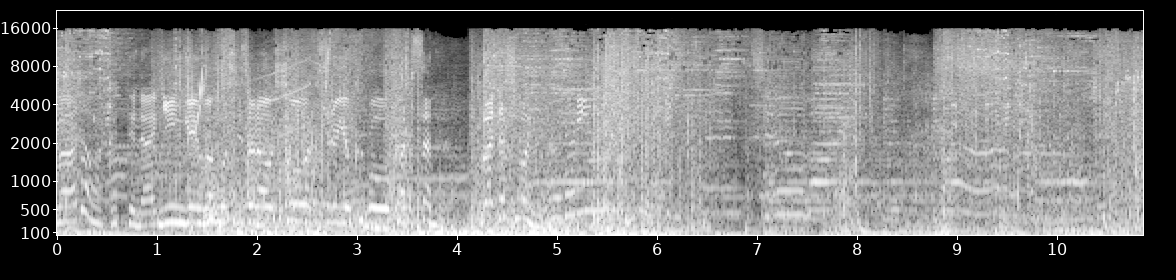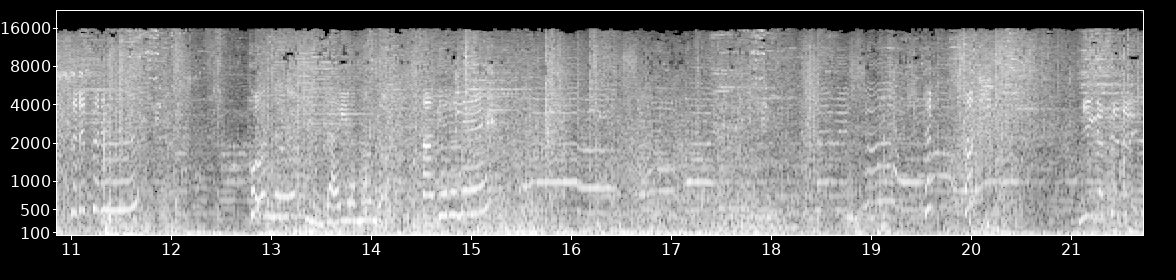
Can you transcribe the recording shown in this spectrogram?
まだ分かってない。人間は星空を掌握する欲望を隠さない。私もよくるりんくるんな大きなダイヤモンドあげるね逃がさないわ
